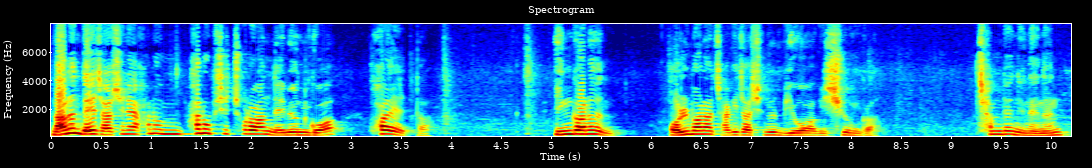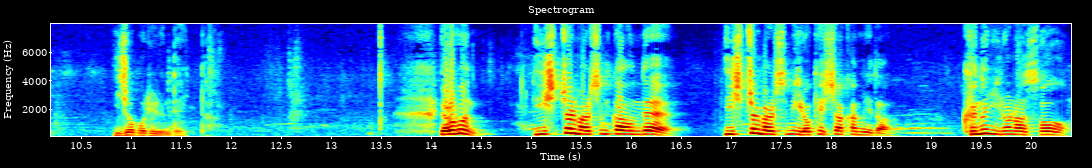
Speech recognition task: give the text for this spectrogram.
나는 내 자신의 한없이 초라한 내면과 화해했다. 인간은 얼마나 자기 자신을 미워하기 쉬운가. 참된 은혜는 잊어버리는 데 있다. 여러분, 20절 말씀 가운데 20절 말씀이 이렇게 시작합니다. 그는 일어나서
